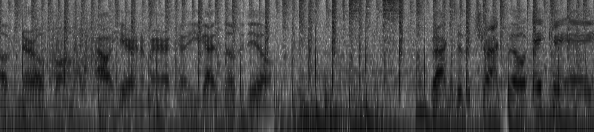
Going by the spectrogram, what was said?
of Neurofunk out here in America. You guys know the deal. Back to the track though, aka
